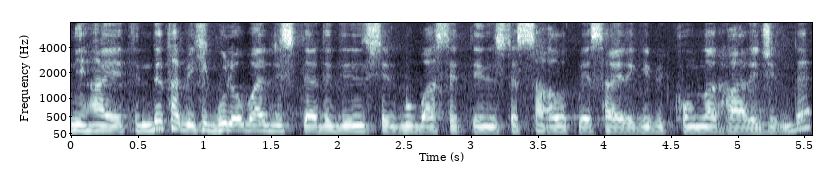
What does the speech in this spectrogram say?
Nihayetinde tabii ki global riskler dediğiniz işte bu bahsettiğiniz işte sağlık vesaire gibi konular haricinde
